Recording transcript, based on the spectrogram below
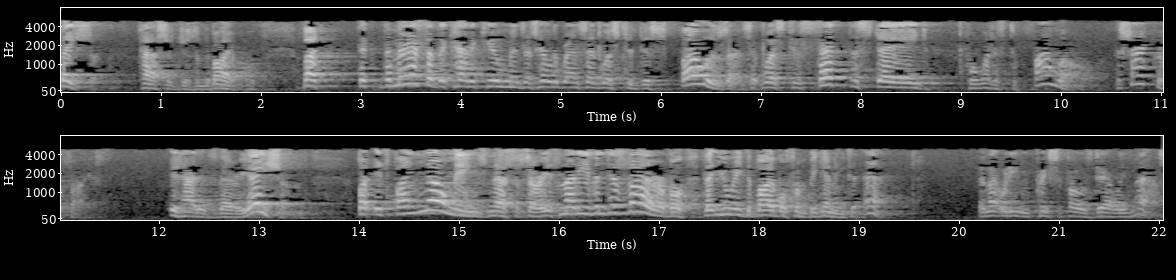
basic passages in the Bible. But the, the Mass of the catechumens, as Hildebrand said, was to dispose us. It was to set the stage for what is to follow, the sacrifice. It had its variations, but it's by no means necessary, it's not even desirable that you read the Bible from beginning to end. And that would even presuppose daily Mass.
